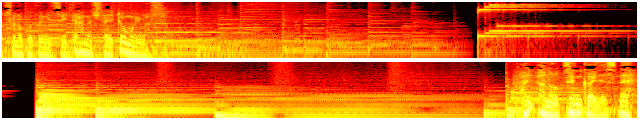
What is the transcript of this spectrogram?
そのことについて話したいと思います。あの前回ですね、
